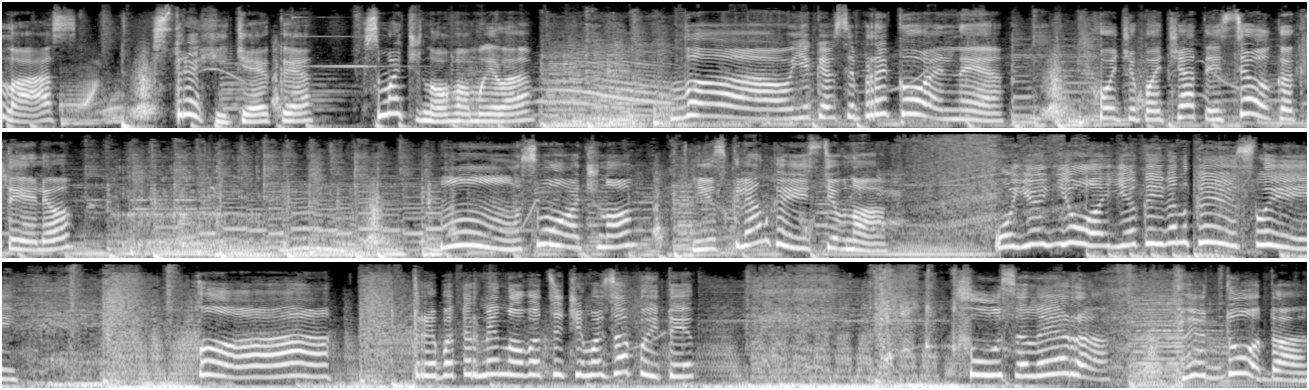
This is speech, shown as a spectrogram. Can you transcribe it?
Клас! Страхіття яке. Смачного мила. Вау, яке все прикольне! Хочу почати з цього коктейлю. Ммм, смачно. І склянка їстівна. Ой-ой-ой, який він кислий. А, треба терміново це чимось запити. Фу, селера. Гедота.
